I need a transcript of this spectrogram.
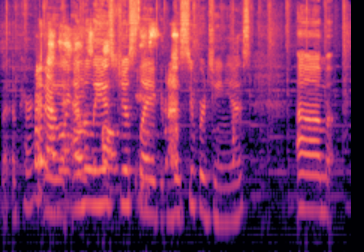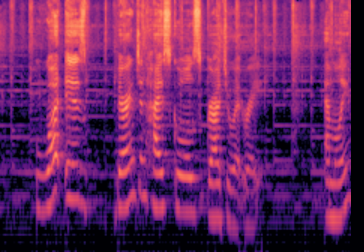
But apparently, And Emily Emily is just these. like the super genius. Um, what is Barrington High School's graduate rate? Emily?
